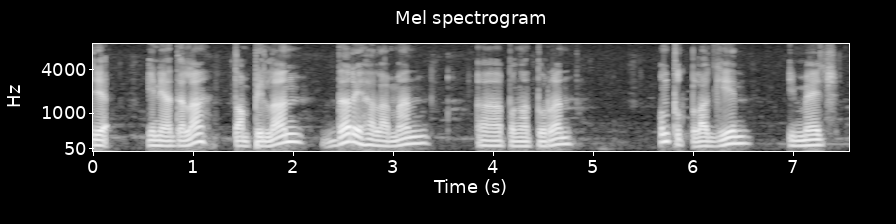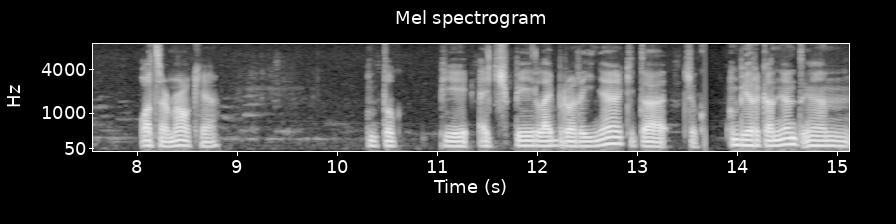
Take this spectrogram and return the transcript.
Ya, ini adalah tampilan dari halaman uh, pengaturan untuk plugin image watermark ya. Untuk PHP library-nya kita cukup membiarkannya dengan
